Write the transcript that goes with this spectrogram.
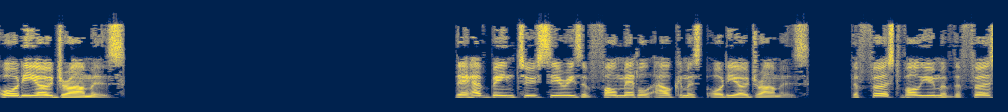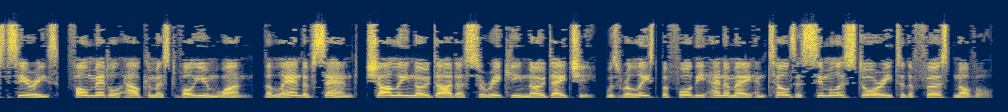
Audio dramas There have been two series of Fullmetal Alchemist audio dramas. The first volume of the first series, Fullmetal Alchemist Volume 1, The Land of Sand, Charlie no Dada Sariki no Daichi, was released before the anime and tells a similar story to the first novel.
